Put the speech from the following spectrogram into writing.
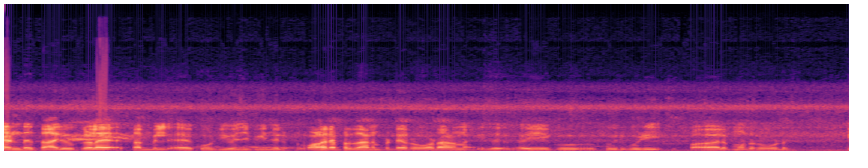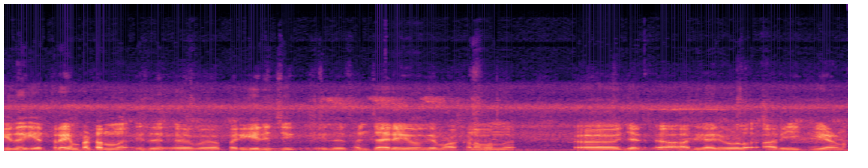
രണ്ട് താലൂക്കുകളെ തമ്മിൽ കൂട്ടിയോജിപ്പിക്കുന്ന ഒരു വളരെ പ്രധാനപ്പെട്ട റോഡാണ് ഇത് ഈ കുരുകുഴി പാലമൂട് റോഡ്. ഇത് എത്രയും പെട്ടെന്ന് ഇത് പരിഹരിച്ച് ഇത് സഞ്ചാരയോഗ്യമാക്കണമെന്ന് അധികാരികൾ അറിയിക്കുകയാണ്.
